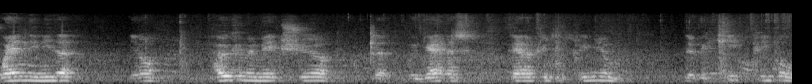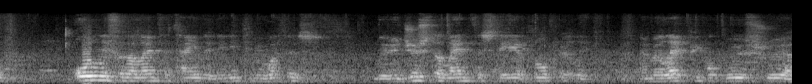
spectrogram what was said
when they need it, you know, how can we make sure that we get this therapeutic premium, that we keep people only for the length of time that they need to be with us, we reduce the length of stay appropriately, and we let people move through a,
